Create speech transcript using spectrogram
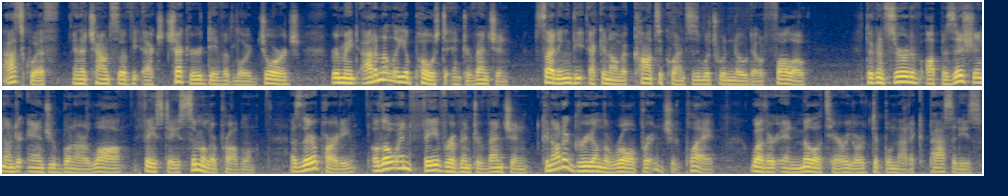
Asquith and the Chancellor of the Exchequer, David Lloyd George, remained adamantly opposed to intervention, citing the economic consequences which would no doubt follow. The Conservative opposition under Andrew Bonar Law faced a similar problem, as their party, although in favor of intervention, could not agree on the role Britain should play, whether in military or diplomatic capacities.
